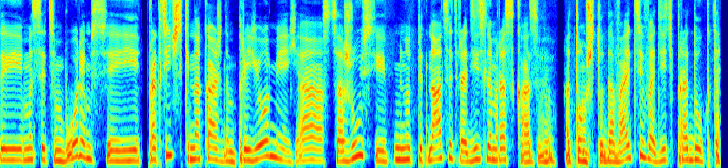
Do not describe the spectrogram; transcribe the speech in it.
и мы с этим боремся. И практически на каждом приеме я сажусь и минут 15 родителям рассказываю о том, что давайте вводить продукты.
